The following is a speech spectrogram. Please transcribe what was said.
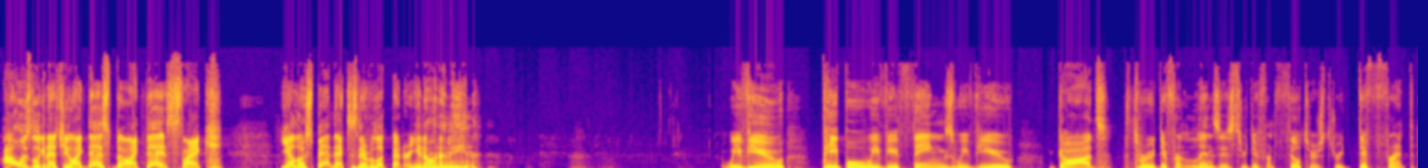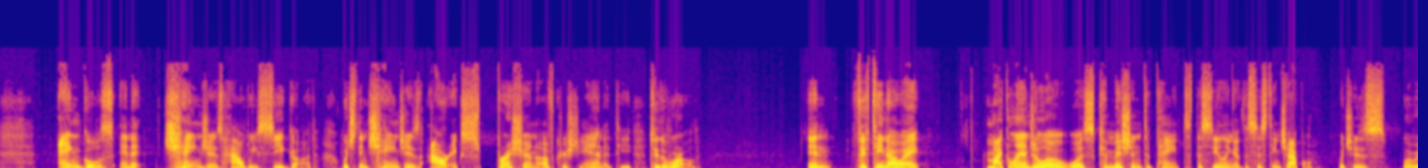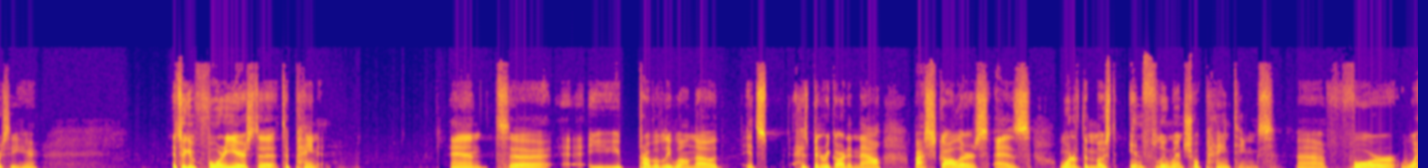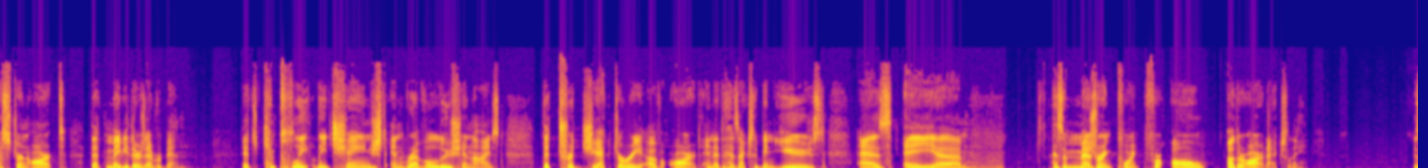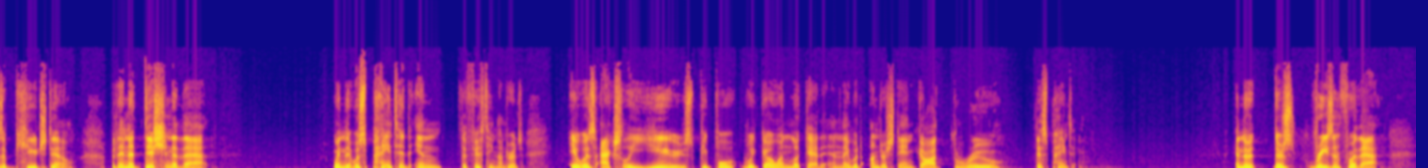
I was looking at you like this, but like this, like yellow spandex has never looked better, you know what I mean? We view people, we view things, we view God through different lenses, through different filters, through different angles, and it changes how we see God, which then changes our expression of Christianity to the world. In 1508, Michelangelo was commissioned to paint the ceiling of the Sistine Chapel, which is what we see here. It took him four years to, to paint it. And uh, you probably well know it's has been regarded now by scholars as one of the most influential paintings uh, for Western art that maybe there's ever been. It's completely changed and revolutionized the trajectory of art, and it has actually been used as a um, as a measuring point for all other art. Actually, is a huge deal. But in addition to that, when it was painted in the 1500s, it was actually used. People would go and look at it, and they would understand God through this painting. And there, there's reason for that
